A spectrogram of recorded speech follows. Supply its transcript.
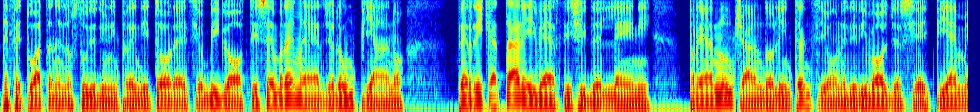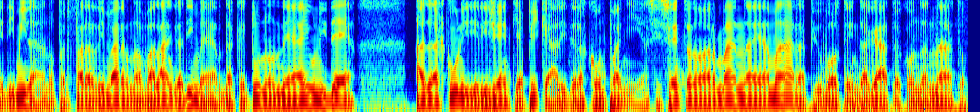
effettuata nello studio di un imprenditore Ezio Bigotti sembra emergere un piano per ricattare i vertici dell'Eni, preannunciando l'intenzione di rivolgersi ai PM di Milano per far arrivare una valanga di merda che tu non ne hai un'idea ad alcuni dirigenti apicali della compagnia. Si sentono Armanna e Amara, più volte indagato e condannato,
